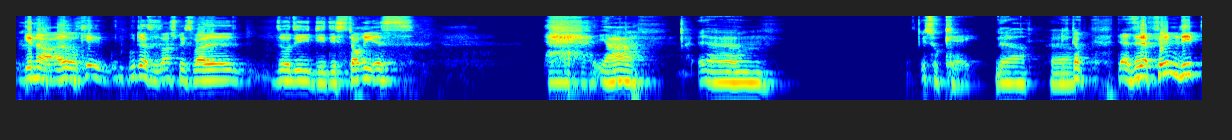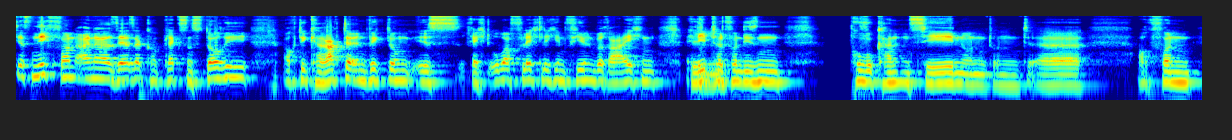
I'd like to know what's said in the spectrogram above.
genau, also okay, gut, dass du es ansprichst, weil so die, die, die Story ist, ja, ähm, ist okay. Ja, ja. Ich glaube, also der Film lebt jetzt nicht von einer sehr, sehr komplexen Story. Auch die Charakterentwicklung ist recht oberflächlich in vielen Bereichen. Er lebt Mhm. halt von diesen provokanten Szenen und, und äh, auch von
